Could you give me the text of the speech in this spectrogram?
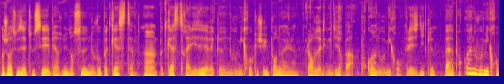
Bonjour à toutes et à tous et bienvenue dans ce nouveau podcast. Un podcast réalisé avec le nouveau micro que j'ai eu pour Noël. Alors vous allez me dire, bah pourquoi un nouveau micro? Allez-y, dites-le. Bah pourquoi un nouveau micro?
